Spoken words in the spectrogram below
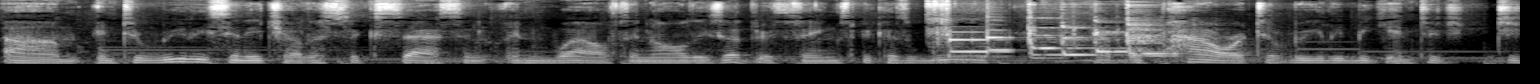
Um, and to really send each other success and, and, wealth and all these other things because we have the power to really begin to, to,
